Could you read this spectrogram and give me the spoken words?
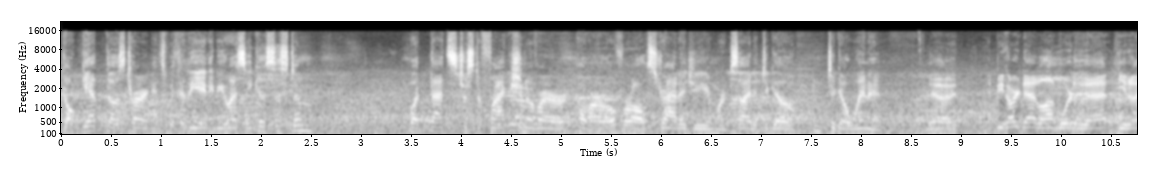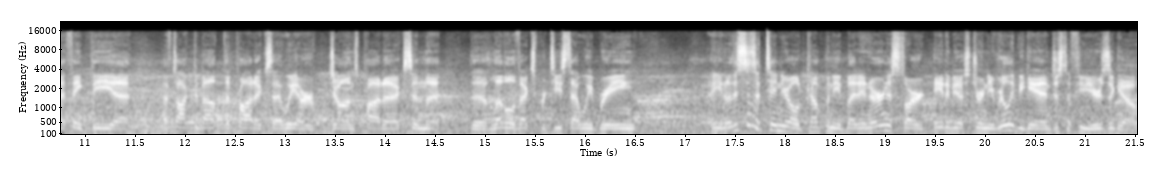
go get those targets within the AWS ecosystem but that's just a fraction of our of our overall strategy, and we're excited to go to go win it. Yeah, it'd be hard to add a lot more to that. You know, I think the uh, I've talked about the products that we are John's products and the the level of expertise that we bring. You know, this is a 10-year-old company, but in earnest, our AWS journey really began just a few years ago.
